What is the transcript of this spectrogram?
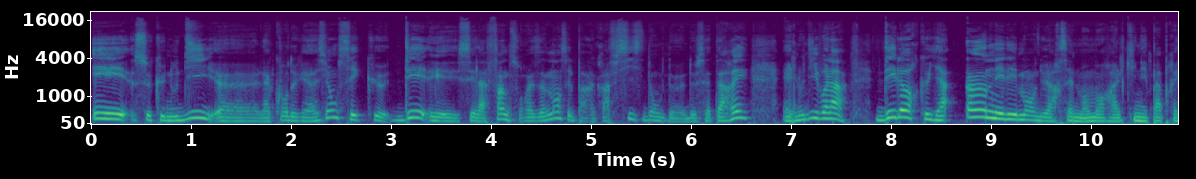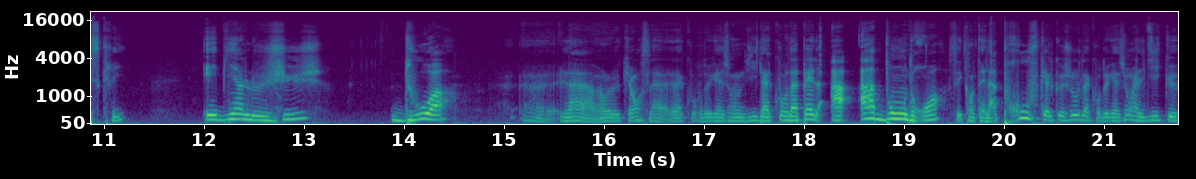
Et ce que nous dit euh, la Cour de cassation, c'est que dès, et c'est la fin de son raisonnement, c'est le paragraphe 6 donc de, de, cet arrêt, elle nous dit voilà, dès lors qu'il y a un élément du harcèlement moral qui n'est pas prescrit, eh bien le juge doit euh, là, en l'occurrence, la, Cour de cassation dit la Cour d'appel a à bon droit, c'est quand elle approuve quelque chose, la Cour de cassation, elle dit que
